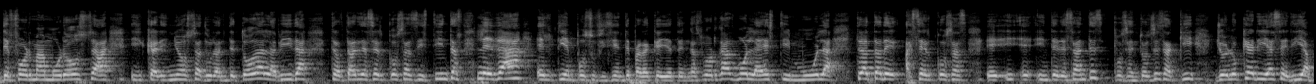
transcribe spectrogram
de forma amorosa y cariñosa durante toda la vida tratar de hacer cosas distintas. Le da el tiempo suficiente para que ella tenga su orgasmo, la estimula, trata de hacer cosas eh, eh, interesantes. Pues entonces aquí yo lo que haría sería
